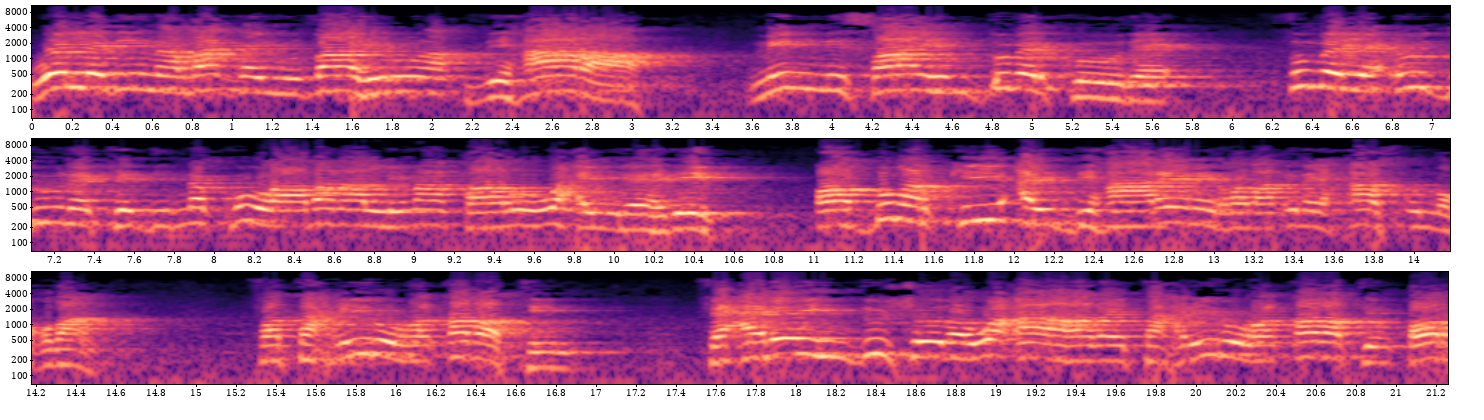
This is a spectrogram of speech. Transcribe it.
والذين رقا يظاهرون بهارا من نصائهم دمر كودة. ثم يعودون كدنا كلابنا لما قالوا وحي لهديه oo dumarkii ay dihaareenay rabaan inay xaas u noqdaan fa taxriiru raqabatin fa calayhim dushooda waxaa ahaaday taxriiru raqabatin qoor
